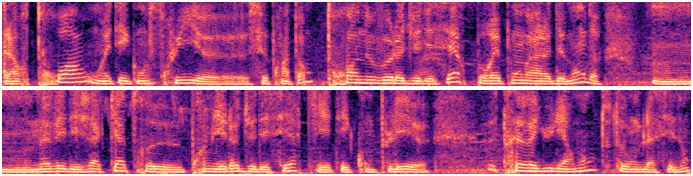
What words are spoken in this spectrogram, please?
Alors trois ont été construits euh, ce printemps, trois nouveaux lodges dessert pour répondre à la demande. On avait déjà quatre euh, premiers lodges dessert qui étaient complets euh, très régulièrement tout au long de la saison.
